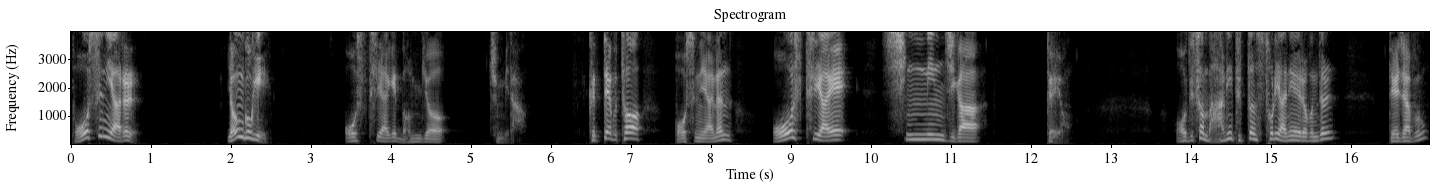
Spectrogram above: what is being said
보스니아를 영국이 오스트리아에게 넘겨줍니다. 그때부터 보스니아는 오스트리아의 식민지가 돼요. 어디서 많이 듣던 스토리 아니에요, 여러분들? 데자부?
